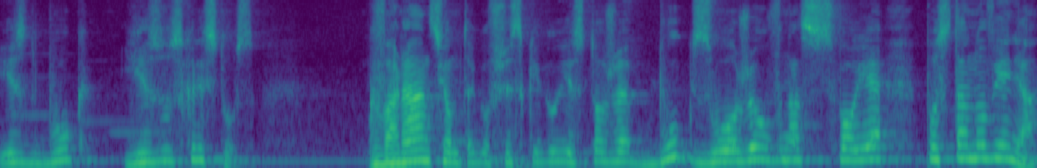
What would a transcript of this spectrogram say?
jest Bóg Jezus Chrystus. Gwarancją tego wszystkiego jest to, że Bóg złożył w nas swoje postanowienia.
